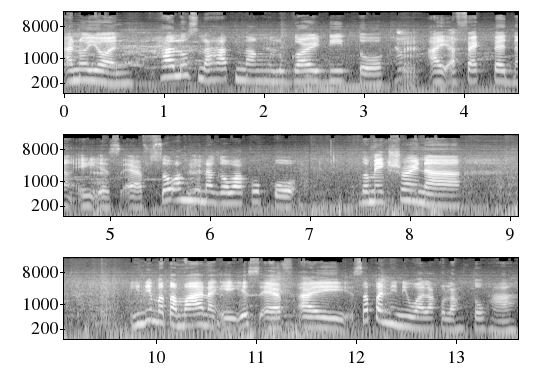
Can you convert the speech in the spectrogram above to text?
ano yon halos lahat ng lugar dito ay affected ng ASF. So, ang ginagawa ko po, to make sure na hindi matamaan ng ASF ay sa paniniwala ko lang to ha.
